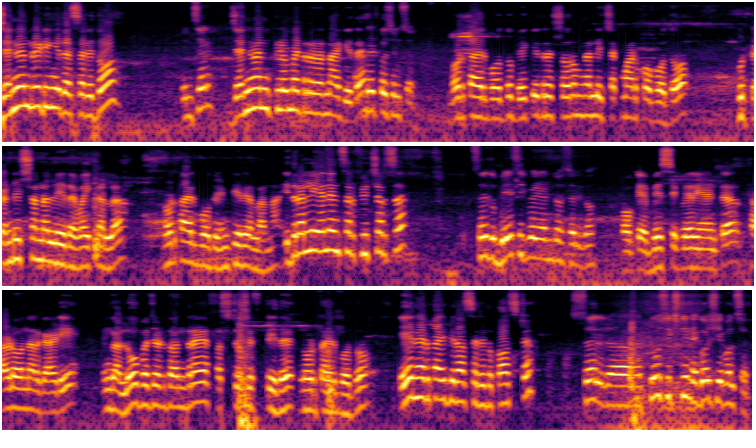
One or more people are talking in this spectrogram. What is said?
ಜೆನ್ಯನ್ ರೀಡಿಂಗ್ ಇದೆ ಸರ್ ಇದು. ಏನ್ ಸರ್? ಜೆನ್ಯನ್ ಕಿಲೋಮೀಟರ್ ರನ್ ಆಗಿದೆ. ಹಂಡ್ರೆಡ್ ಪರ್ಸೆಂಟ್ ಸರ್ ನೋಡ್ತಾ ಇರ್ಬೋದು. ಬೇಕಿದ್ರೆ ಶೋರೂಮ್ನಲ್ಲಿ ಚೆಕ್ ಮಾಡ್ಕೋಬಹುದು ಗುಡ್ ಕಂಡೀಷನ್ ಅಲ್ಲಿ ಇದೆ ವೆಹಿಕಲ್ ನೋಡ್ತಾ ಇರ್ಬೋದು ಇಂಟೀರಿಯಲ್ ಅನ್ನ. ಇದರಲ್ಲಿ ಏನೇನು ಸರ್ ಫೀಚರ್ಸ್ ಸರ್ ಇದು ಬೇಸಿಕ್ ವೇರಿಯಂಟ್ ಸರ್ ಇದು. Okay basic variant third owner ಗಾಡಿ. ನಿಮ್ಗೆ ಲೋ ಬಜೆಟ್ ಅಂದ್ರೆ ಫಸ್ಟ್ ಶಿಫ್ಟ್ ಇದೆ ನೋಡ್ತಾ ಇರ್ಬೋದು. ಏನ್ ಹೇಳ್ತಾ ಇದ್ದೀರಾ ಸರ್ ಇದು cost sir two sixty negotiable sir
